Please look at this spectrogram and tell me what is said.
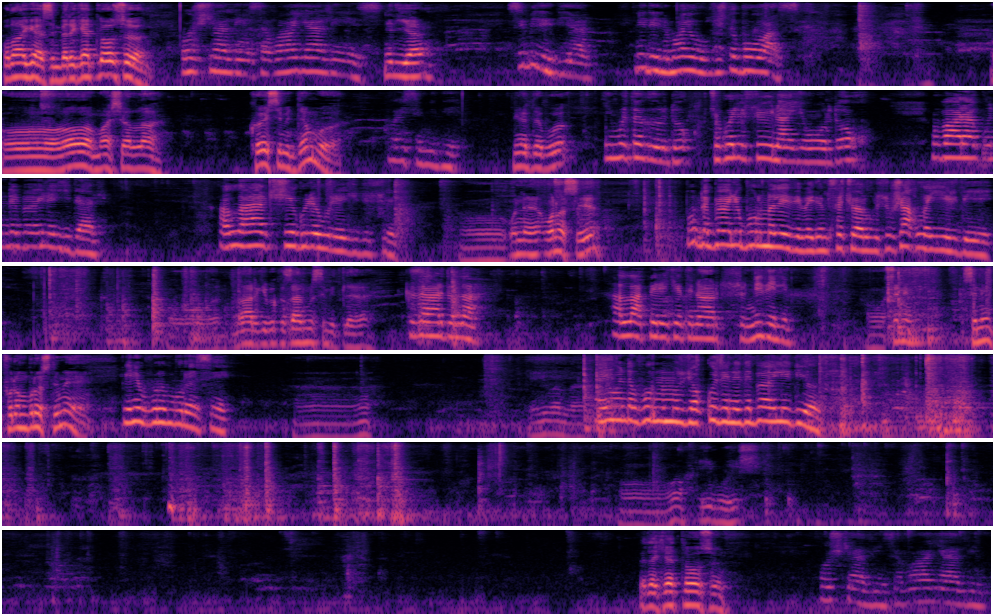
Kolay gelsin, bereketli olsun. Hoş geldiniz, sefa geldiniz. Ne diyeyim? Simit hediyen. Ne diyelim ayol işte boğaz. Oo maşallah. Köy simidi değil mi bu? Koy simidi. Nerede bu? Yumurta kırdık. Çikolata suyuyla yoğurduk. Mübarek günde böyle gider. Allah her kişiye güle güle gidiyorsun. Oo, o ne? O nasıl? Bu da böyle burmalı benim saç örgüsü uşakla yirdiği. Nar gibi kızarmış simitler. Kızardılar. Allah bereketini artırsın ne diyelim. Oo, senin senin fırın burası değil mi? Benim fırın burası. Ha. Eyvallah. Hayvanda fırınımız yok. Kuzene de böyle diyor. Oo, iyi bu iş. Bereketli olsun. Hoş geldin, sefa geldin.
